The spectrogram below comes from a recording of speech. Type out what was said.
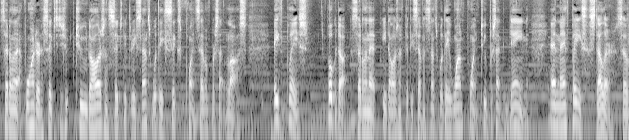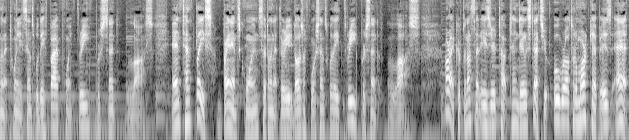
settling at $462.63 with a 6.7% loss. Eighth place, Polkadot settling at $8.57 with a 1.2% gain. And ninth place, Stellar settling at 28 cents with a 5.3% loss. And 10th place, Binance Coin settling at $38.04 with a 3% loss. Alright, Cryptonauts, that is your top 10 daily stats. Your overall total market cap is at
